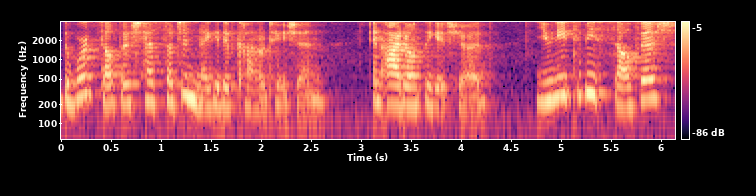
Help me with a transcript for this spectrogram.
The word selfish has such a negative connotation, and I don't think it should. You need to be selfish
